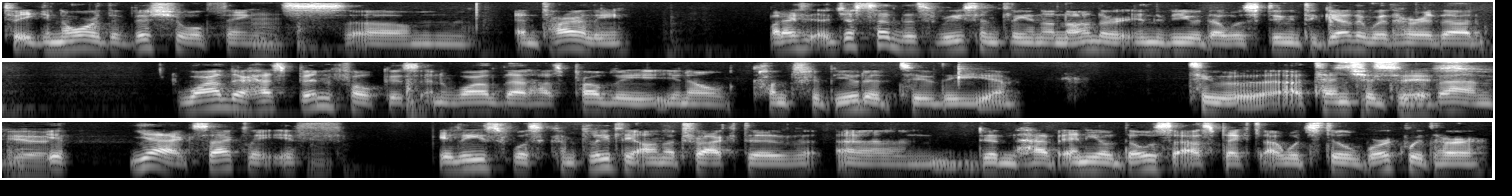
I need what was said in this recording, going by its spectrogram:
to ignore the visual things mm. um, entirely. But I, I just said this recently in another interview that I was doing together with her that while there has been focus and while that has probably you know contributed to the um, to attention Success, to the band, yeah, if, yeah exactly. If. Elize was completely unattractive and didn't have any of those aspects, I would still work with her,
